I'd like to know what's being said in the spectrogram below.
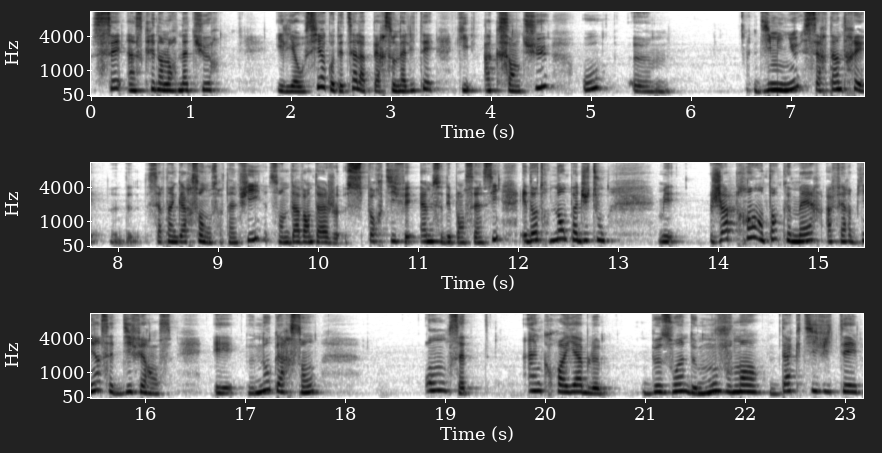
c'est inscrit dans leur nature. Il y a aussi à côté de ça la personnalité qui accentue ou euh, diminue certains traits. Certains garçons ou certaines filles sont davantage sportifs et aiment se dépenser ainsi, et d'autres non, pas du tout. Mais j'apprends en tant que mère à faire bien cette différence. Et nos garçons ont cet incroyable besoin de mouvement, d'activité.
